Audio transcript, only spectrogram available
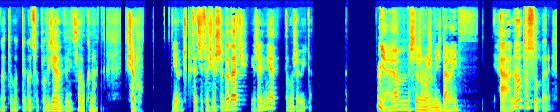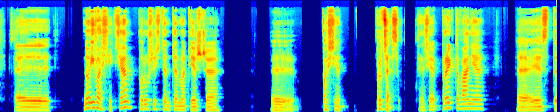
na temat tego, co powiedziałem, więc zamknę się. Nie wiem, czy chcecie coś jeszcze dodać? Jeżeli nie, to możemy i tak. Nie, ja myślę, że możemy iść dalej. A, no to super. E, no i właśnie, chciałem poruszyć ten temat jeszcze e, właśnie procesu. W sensie projektowanie e, jest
